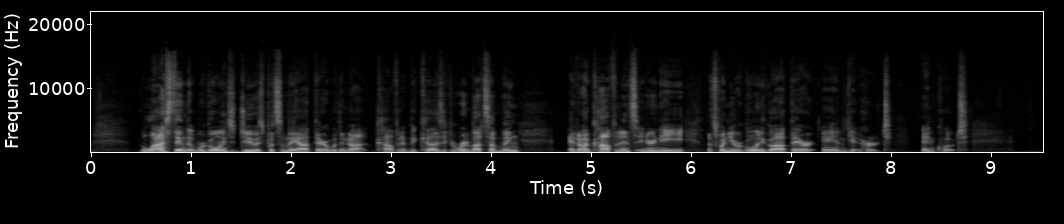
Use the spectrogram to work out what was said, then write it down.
The last thing that we're going to do is put somebody out there where they're not confident because if you're worried about something, and don't have confidence in your knee, that's when you were going to go out there and get hurt. End quote.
